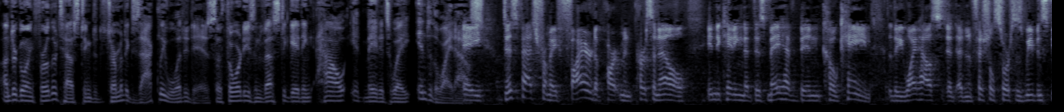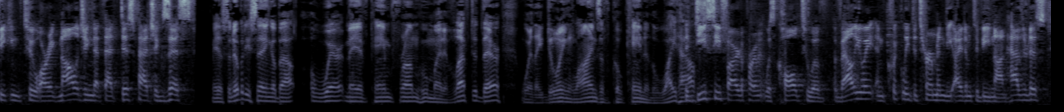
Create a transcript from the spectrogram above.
undergoing further testing to determine exactly what it is. Authorities investigating how it made its way into the White House. A dispatch from a fire department personnel indicating that this may have been cocaine. The White House and official sources we've been speaking to are acknowledging that that dispatch exists. Yeah, so nobody's saying about where it may have came from, who might have left it there. Were they doing lines of cocaine in the White House? The D.C. Fire Department was called to evaluate and quickly determine the item to be non-hazardous.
